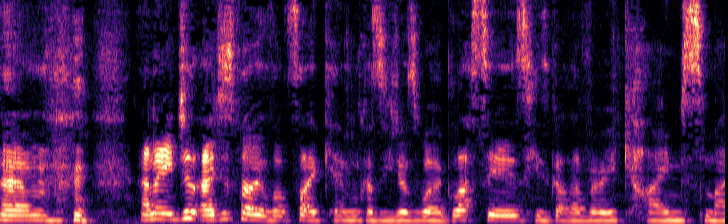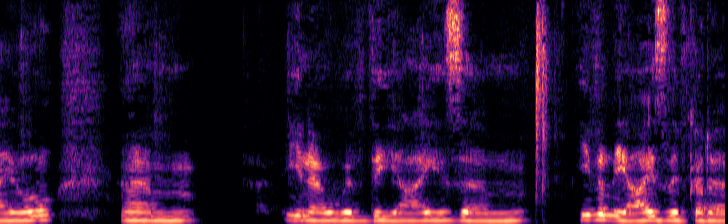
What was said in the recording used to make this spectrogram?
Um, and I just I just felt it looks like him because he does wear glasses. He's got that very kind smile. Um, you know, with the eyes. Um, even the eyes, they've got a,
